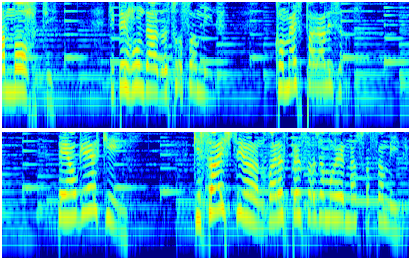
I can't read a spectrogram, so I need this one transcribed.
a morte que tem rondado a sua família. Comece paralisando. Tem alguém aqui que só este ano várias pessoas já morreram na sua família.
